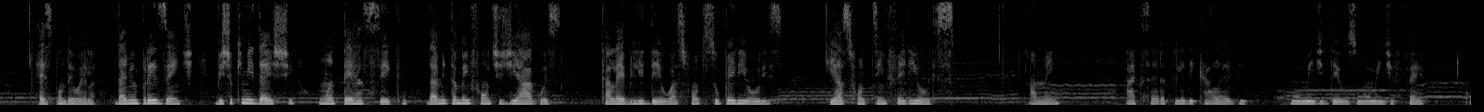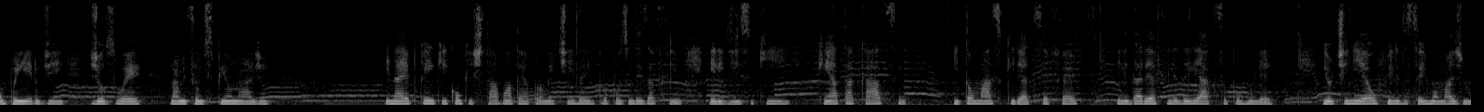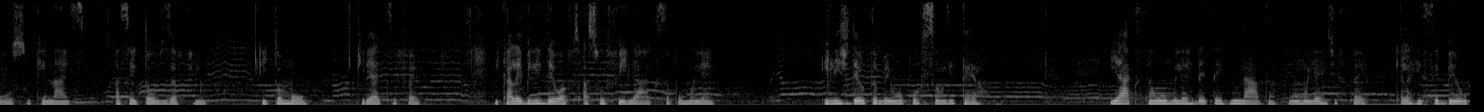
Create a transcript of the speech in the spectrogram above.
Respondeu ela: Dá-me um presente, visto que me deste uma terra seca. Dá-me também fontes de águas. Caleb lhe deu as fontes superiores e as fontes inferiores. Amém. Axa era filha de Caleb, um homem de Deus, um homem de fé, companheiro de Josué na missão de espionagem. E na época em que conquistavam a terra prometida, ele propôs um desafio. Ele disse que quem atacasse e tomasse Kiriat Sefer, ele daria a filha dele Axa por mulher. E Otiniel, filho do seu irmão mais moço, Kenaz, aceitou o desafio e tomou Kiriat Sefer. E Caleb lhe deu a, a sua filha Axa por mulher. E lhes deu também uma porção de terra. E Axa, uma mulher determinada, uma mulher de fé, ela recebeu.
